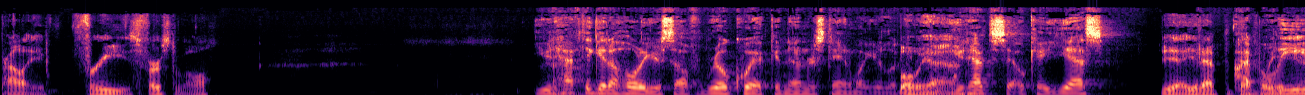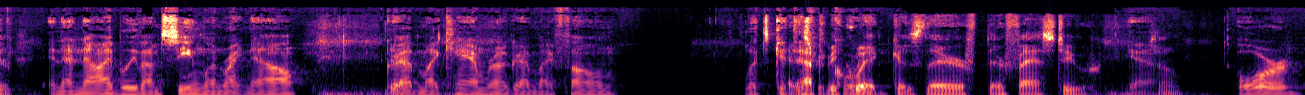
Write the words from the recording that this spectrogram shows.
probably freeze first of all. You'd have to um, get a hold of yourself real quick and understand what you're looking. Oh, at. yeah. You'd have to say, okay, yes, Yeah, you'd have to. I believe, and now I believe I'm seeing one right now. Grab my camera, grab my phone. Let's get It'd this have to be quick because they're they're fast too. Yeah. So Or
